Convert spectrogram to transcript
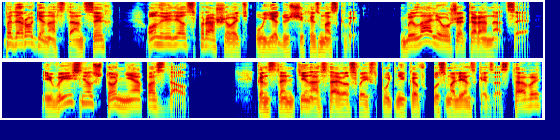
По дороге на станциях он велел спрашивать у едущих из Москвы, была ли уже коронация, и выяснил, что не опоздал. Константин оставил своих спутников у Смоленской заставы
